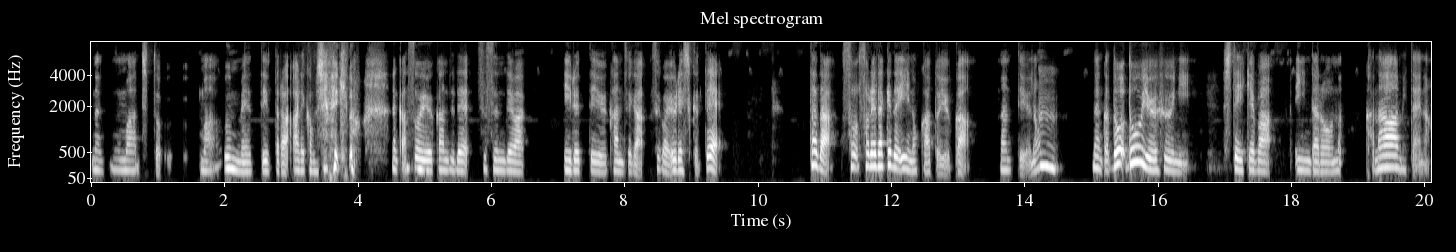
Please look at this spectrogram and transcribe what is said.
なんまあちょっと、まあ、運命って言ったらあれかもしれないけど なんかそういう感じで進んではいるっていう感じがすごい嬉しくてただそそれだけでいいのかというかなんていうの、うん。なんかどどういうふうにしていけばいいんだろうなかなみたいな。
